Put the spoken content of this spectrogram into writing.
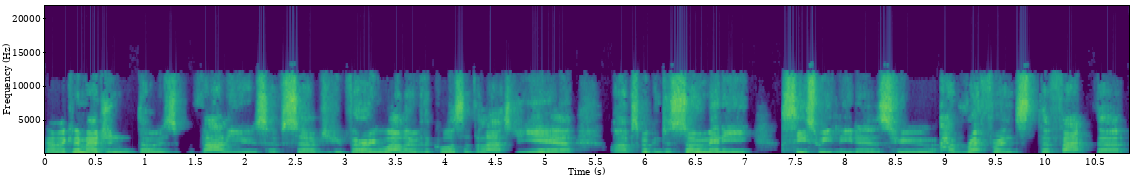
And I can imagine those values have served you very well over the course of the last year. I've spoken to so many C suite leaders who have referenced the fact that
